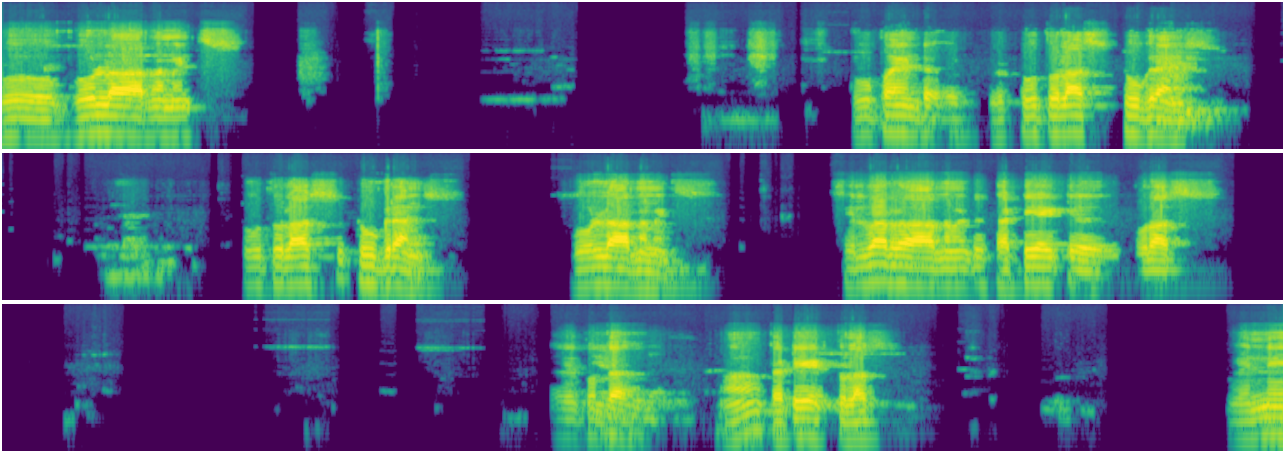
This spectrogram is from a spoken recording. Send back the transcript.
go gold ornaments two point two tolas two grams. Two tolas two grams gold ornaments silver ornament thirty eight tolas కొంత? థర్టీ ఎయిట్ తులాస్ ఇవన్నీ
